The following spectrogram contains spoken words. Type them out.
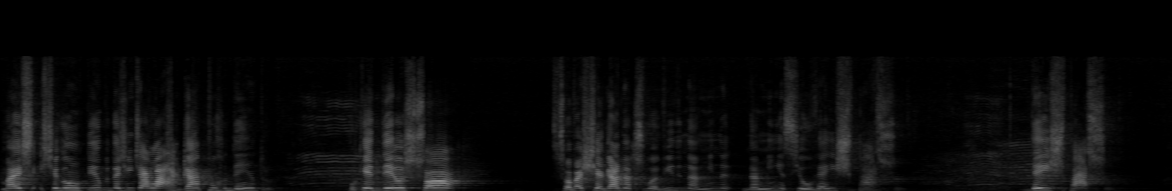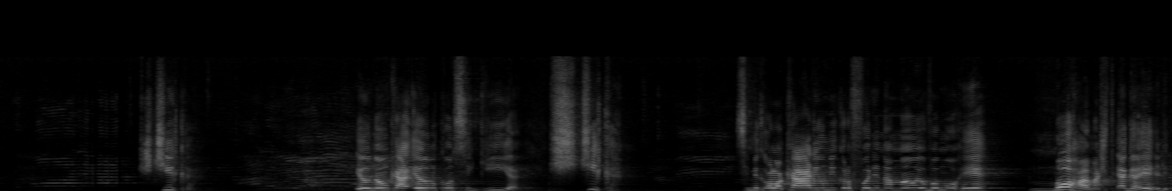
mas chegou um tempo da gente alargar por dentro. Porque Deus só, só vai chegar na sua vida e na minha, na minha se houver espaço. Dê espaço. Estica. Eu não, eu não conseguia. Estica. Se me colocarem o um microfone na mão, eu vou morrer. Morra, mas pega ele.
